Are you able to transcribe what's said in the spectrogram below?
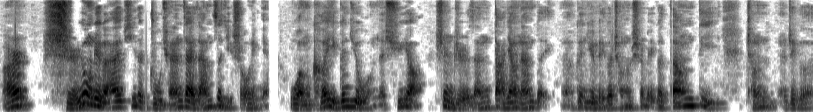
而使用这个 IP 的主权在咱们自己手里面，我们可以根据我们的需要，甚至咱大江南北，呃，根据每个城市、每个当地城这个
